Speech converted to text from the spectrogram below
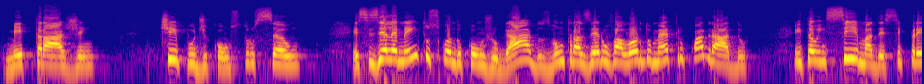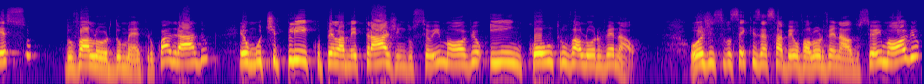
metragem, tipo de construção. Esses elementos, quando conjugados, vão trazer o valor do metro quadrado. Então, em cima desse preço, do valor do metro quadrado, eu multiplico pela metragem do seu imóvel e encontro o valor venal. Hoje, se você quiser saber o valor venal do seu imóvel,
